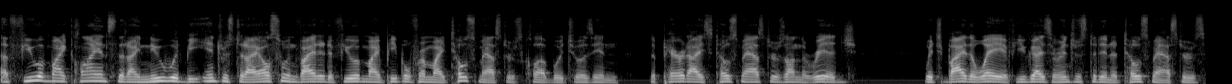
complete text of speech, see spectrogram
a few of my clients that I knew would be interested. I also invited a few of my people from my Toastmasters club, which was in the Paradise Toastmasters on the Ridge. Which, by the way, if you guys are interested in a Toastmasters,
